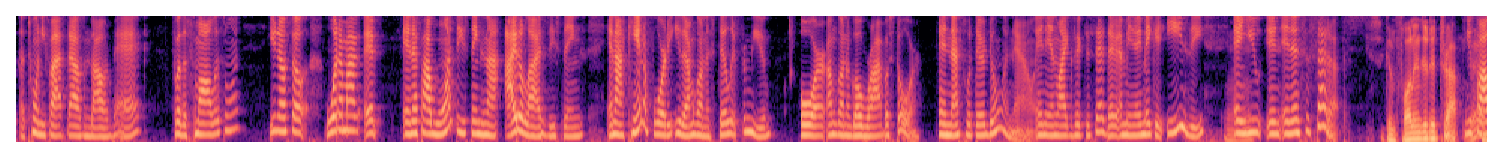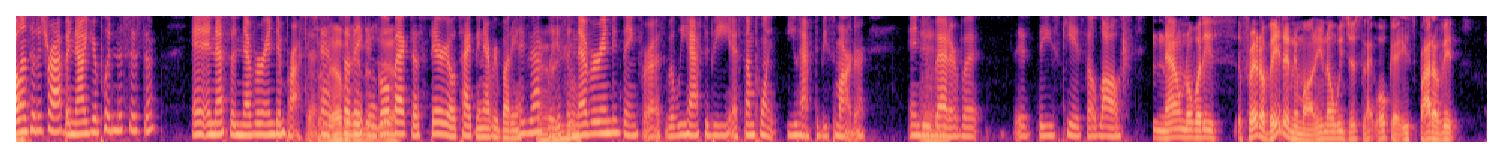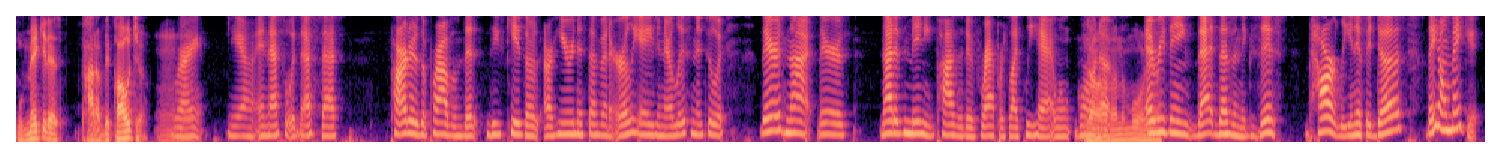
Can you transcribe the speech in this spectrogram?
a $25,000 bag for the smallest one. You know, so what am I eh, and if I want these things and I idolize these things and I can't afford it either, I'm going to steal it from you or I'm going to go rob a store. And that's what they're doing now. And then, like Victor said, they, I mean, they make it easy, and you and, and it's a setup. You can fall into the trap. You fall into the trap, and now you're put in the system, and, and that's a never-ending process. It's a And so they ending- can go yeah. back to stereotyping everybody. Exactly, it's you a go. never-ending thing for us. But we have to be at some point. You have to be smarter and Mm-hmm. do better. But is these kids so lost? Now nobody's afraid of it anymore. You know, we just like okay, it's part of it. We make it as part of the culture. Right. Yeah, and that's what that's that's part of the problem that these kids are are hearing this stuff at an early age and they're listening to it. There's not there's not as many positive rappers like we had when growing No, up. not no more, yeah. Everything that doesn't exist hardly, and if it does, they don't make it.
